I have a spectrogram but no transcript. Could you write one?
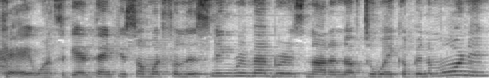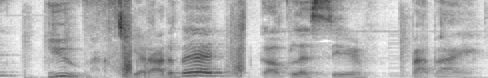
Okay, once again, thank you so much for listening. Remember, it's not enough to wake up in the morning. You have to get out of bed. God bless you. Bye bye.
